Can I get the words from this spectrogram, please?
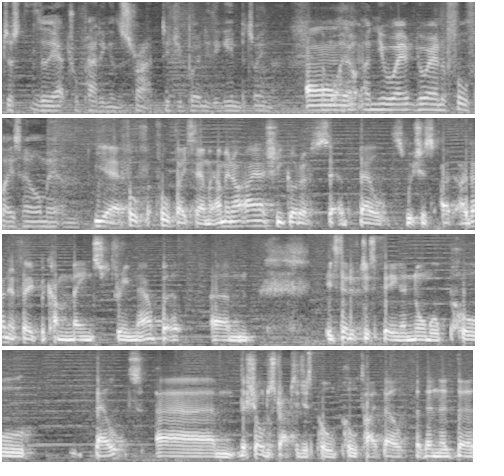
just the actual padding and the strap? Did you put anything in between that? and, what, and you were wearing, you were wearing a full face helmet, and Yeah, full full face helmet. I mean, I I actually got a set of belts, which is I, I don't know if they've become mainstream now, but um, instead of just being a normal pull belt, um, the shoulder straps are just pull pull type belt, but then the, the,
